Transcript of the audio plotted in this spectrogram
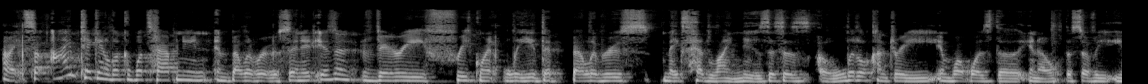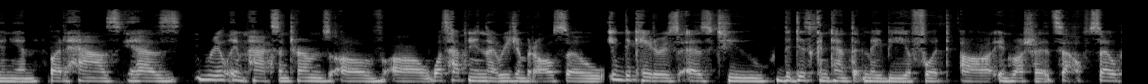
All right, so I'm taking a look at what's happening in Belarus, and it isn't very frequently that Belarus makes headline news. This is a little country in what was the you know the Soviet Union, but has has real impacts in terms of uh, what's happening in that region, but also indicators as to the discontent that may be afoot uh, in Russia itself. So,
